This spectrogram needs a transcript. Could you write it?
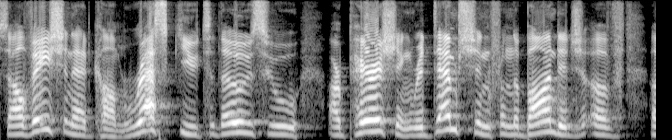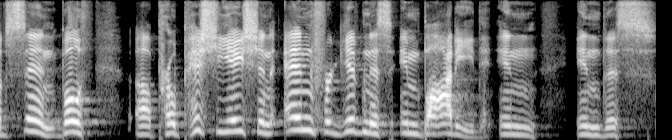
Salvation had come, rescue to those who are perishing, redemption from the bondage of, of sin, both uh, propitiation and forgiveness embodied in, in this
